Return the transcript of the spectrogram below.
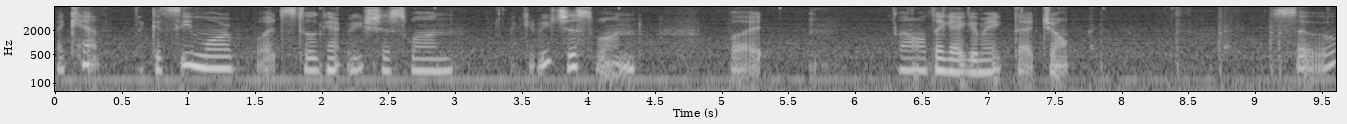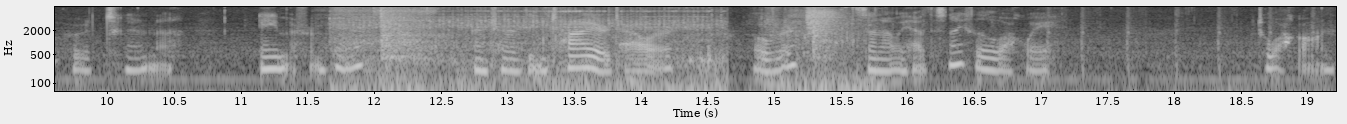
I can't, I could see more, but still can't reach this one. I can reach this one, but I don't think I can make that jump. So we're gonna aim it from here and turn the entire tower over. So now we have this nice little walkway to walk on.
